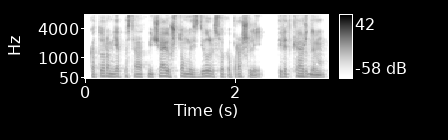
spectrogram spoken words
в котором я постоянно отмечаю, что мы сделали, сколько прошли. Перед каждым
